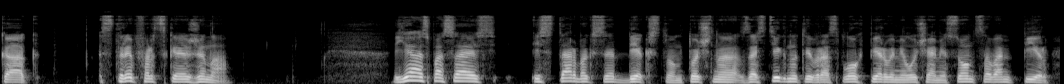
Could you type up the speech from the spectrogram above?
как стрепфордская жена. Я спасаюсь из Старбакса бегством, точно застигнутый врасплох первыми лучами солнца вампир —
